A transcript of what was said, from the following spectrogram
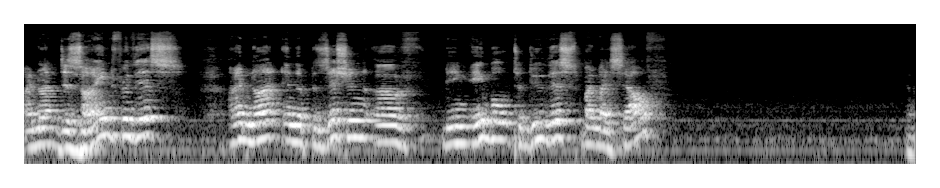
I'm not designed for this. I'm not in the position of being able to do this by myself. And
